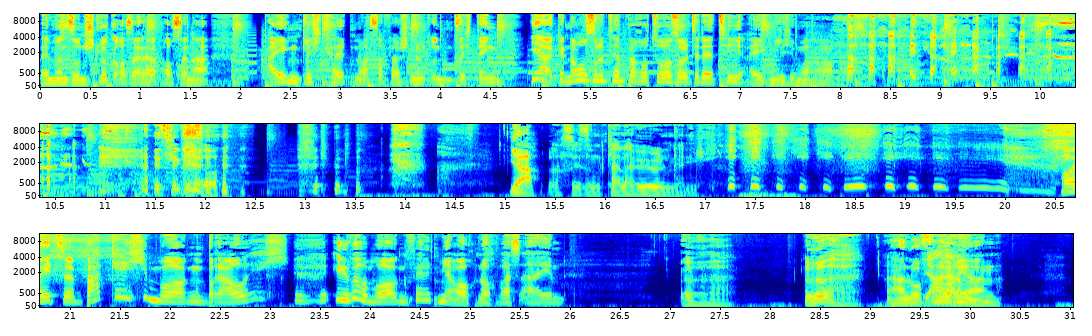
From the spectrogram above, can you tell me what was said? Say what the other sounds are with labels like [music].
wenn man so einen Schluck aus seiner, aus seiner eigentlich kalten Wasserflasche nimmt und sich denkt, ja, genau so eine Temperatur sollte der Tee eigentlich immer haben. [laughs] ja, ja. Ist wirklich so. Ja. Lachst wie so ein kleiner Höhlenmensch. Heute backe ich, morgen brauche ich, übermorgen fällt mir auch noch was ein. Uh. Uh. Hallo Florian. Ja.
